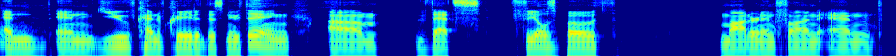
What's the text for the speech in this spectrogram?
and and you've kind of created this new thing um that's feels both modern and fun and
